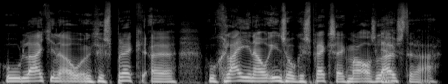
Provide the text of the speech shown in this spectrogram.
Hoe laat je nou een gesprek, eh, hoe glij je nou in zo'n gesprek, zeg maar, als luisteraar?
